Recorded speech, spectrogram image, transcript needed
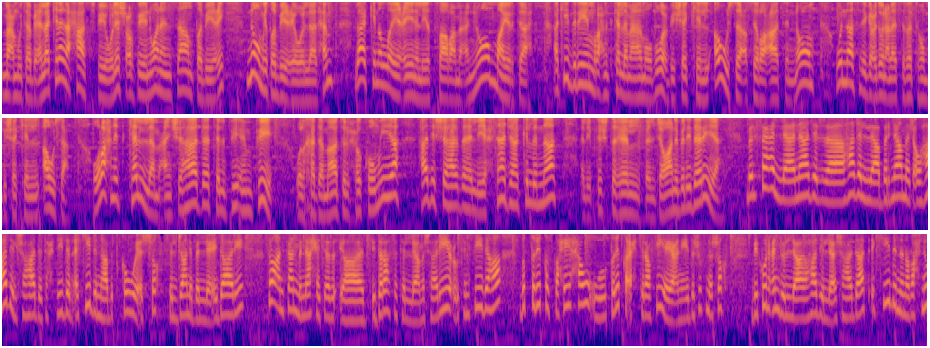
مع متابعين. لكن أنا حاس فيه واللي يشعر فيه إنه أنا إنسان طبيعي. نومي طبيعي ولله الحمد. لكن الله يعين اللي يتصارع مع النوم ما يرتاح. أكيد ريم راح نتكلم عن الموضوع بشكل أوسع صراعات النوم والناس اللي يقعدون على أسرتهم بشكل أوسع. وراح نتكلم عن شهادة ال PMP والخدمات الحكومية. هذه الشهادة اللي يحتاجها كل الناس اللي بتشتغل في الجوانب الإدارية. بالفعل نادر آه، هذا البرنامج أو هذه الشهادة تحديدا أكيد إنها بتقوي الشخص في الجانب الإداري سواء كان من ناحية آه، دراسة المشاريع وتنفيذها بالطريقة الصحيحة وطريقة احترافية. يعني إذا شفنا شخص بيكون عنده هذه الشهادات أكيد إننا راح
